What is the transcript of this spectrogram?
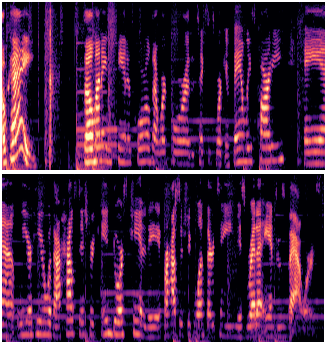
Okay. So my name is Candace Quarles. I work for the Texas Working Families Party, and we are here with our House District endorsed candidate for House District 113, Ms. Retta Andrews Bowers.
